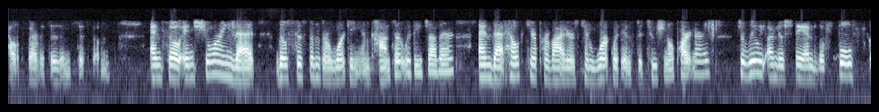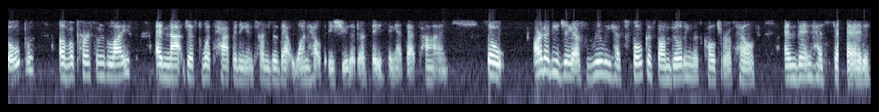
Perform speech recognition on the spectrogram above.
health services and systems. And so ensuring that those systems are working in concert with each other and that healthcare providers can work with institutional partners to really understand the full scope of a person's life and not just what's happening in terms of that one health issue that they're facing at that time. So RWJF really has focused on building this culture of health and then has said,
